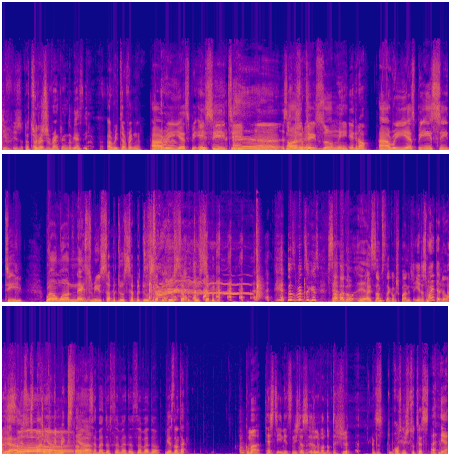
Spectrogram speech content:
Die, so, Natürlich. Aretha Franklin, wie heißt die? Aretha Franklin. R-E-S-B-E-C-T. äh, ist auch nicht von ihr. to me. Ja, genau. R-E-S-B-E-C-T. One one next to me. Sabadu, sabadu, sabadu, sabadu, sabadu. Das Witzige ist, Sabado Ja. heißt Samstag auf Spanisch. Ja, das meint er doch. Ja. das ist doch Spanier. Schon gemixt, ja. Alter. Sabado, Sabado, Sabado. Wie heißt Sonntag? Guck mal, teste ihn jetzt nicht, das ist irrelevant, ob der Sch Das, du brauchst nicht zu testen. Ja,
